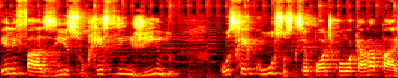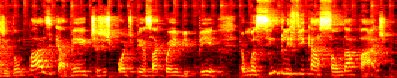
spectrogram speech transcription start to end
Ele faz isso restringindo os recursos que você pode colocar na página. Então, basicamente, a gente pode pensar que o MP é uma simplificação da página.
